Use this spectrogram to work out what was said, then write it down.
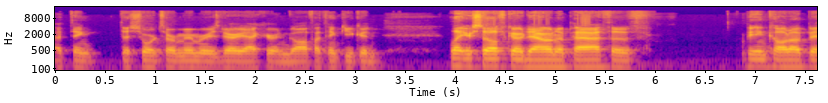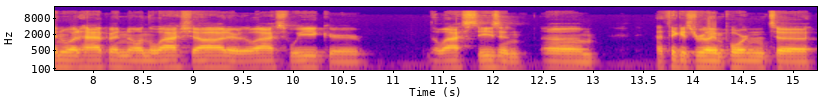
I think the short-term memory is very accurate in golf. I think you could let yourself go down a path of being caught up in what happened on the last shot or the last week or the last season. Um, I think it's really important to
